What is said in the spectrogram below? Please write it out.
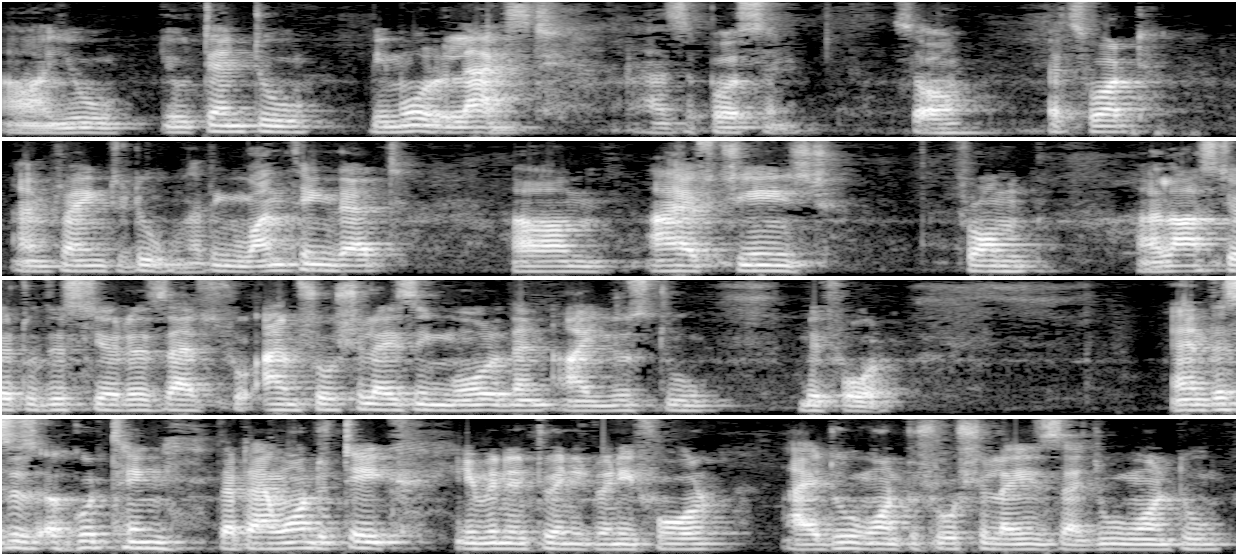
uh, you you tend to be more relaxed as a person. So that's what i'm trying to do. I think one thing that um, i have changed from uh, last year to this year is I've, i'm socializing more than i used to before and this is a good thing that i want to take even in 2024 i do want to socialize i do want to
